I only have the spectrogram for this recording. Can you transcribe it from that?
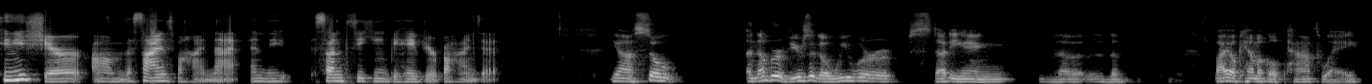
Can you share um, the science behind that and the sun seeking behavior behind it? Yeah, so a number of years ago, we were studying the, the biochemical pathway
